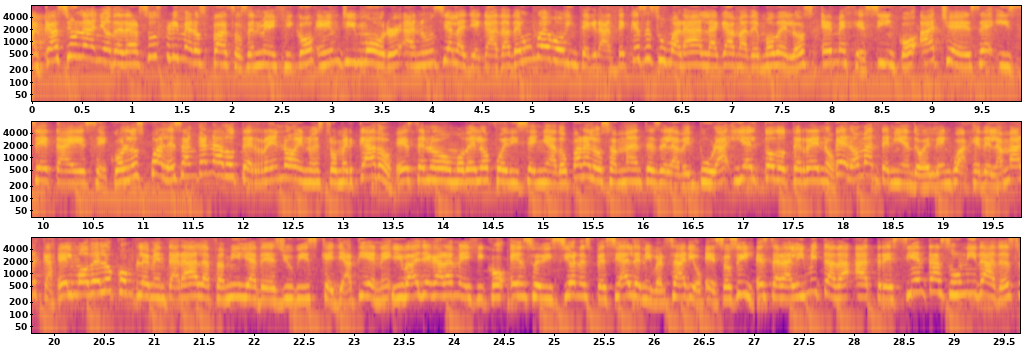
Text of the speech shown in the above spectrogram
A casi un año de dar sus primeros pasos en México, MG Motor anuncia la llegada de un nuevo integrante que se sumará a la gama de modelos MG5, HS y ZS, con los cuales han ganado terreno en nuestro mercado. Este nuevo modelo fue diseñado para los amantes de la aventura y el todoterreno, pero manteniendo el lenguaje de la marca. El modelo complementará a la familia de SUVs que ya tiene y va a llegar a México en su edición especial de aniversario. Eso sí, estará limitada a 300 unidades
